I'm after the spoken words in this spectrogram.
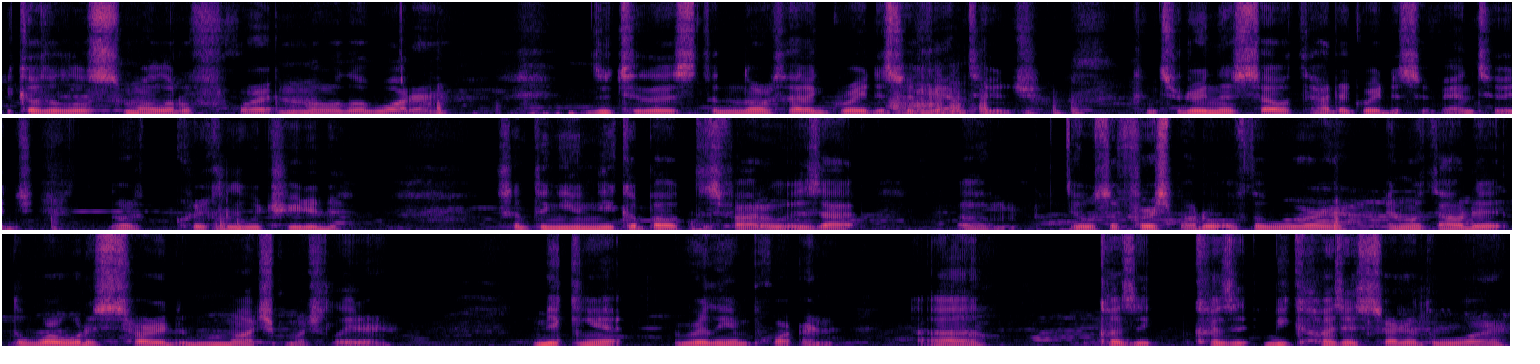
because of the small little fort in the middle of the water. Due to this, the North had a great disadvantage. Considering the South had a great disadvantage, the North quickly retreated. Something unique about this battle is that um, it was the first battle of the war, and without it, the war would have started much, much later, making it really important. Uh, cause it, cause it, because it started the war.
